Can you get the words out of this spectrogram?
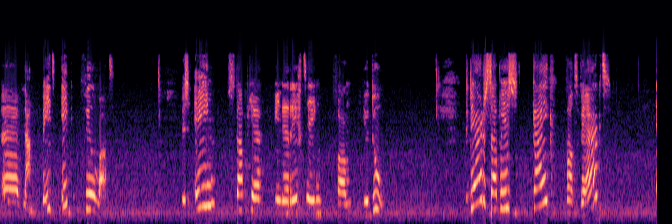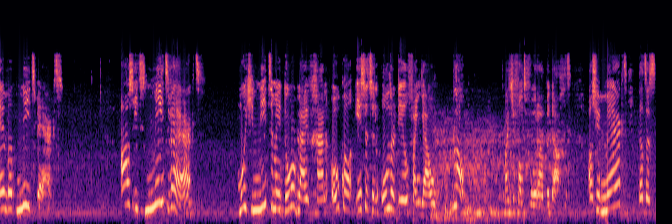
uh, nou, weet ik veel wat. Dus één stapje in de richting van je doel. De derde stap is: kijk wat werkt en wat niet werkt. Als iets niet werkt, moet je niet ermee door blijven gaan, ook al is het een onderdeel van jouw plan, wat je van tevoren had bedacht. Als je merkt dat het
